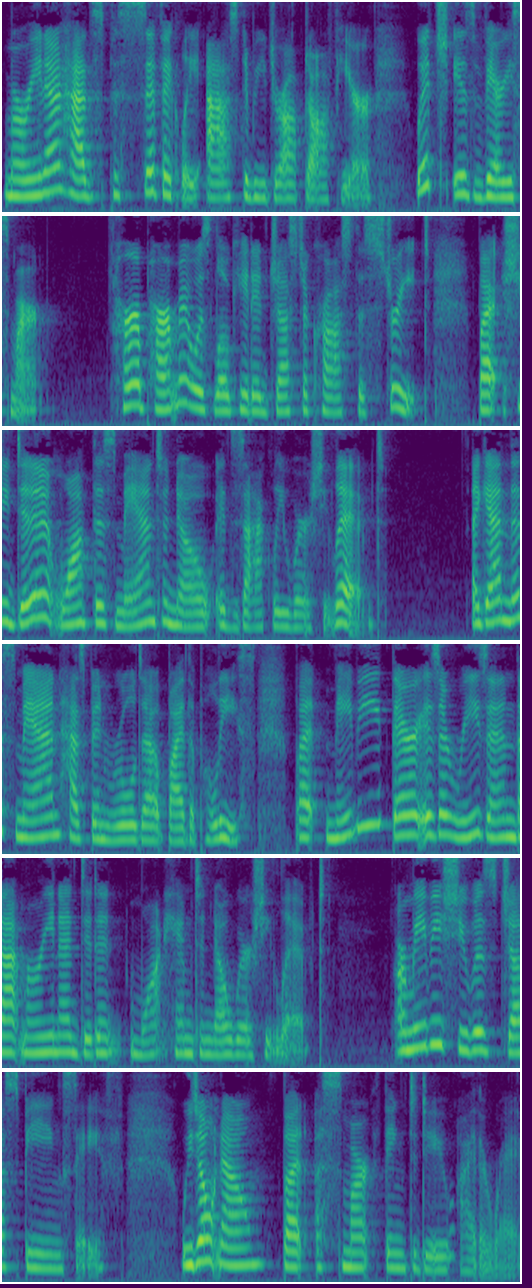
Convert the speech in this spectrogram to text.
Marina had specifically asked to be dropped off here, which is very smart. Her apartment was located just across the street, but she didn't want this man to know exactly where she lived. Again, this man has been ruled out by the police, but maybe there is a reason that Marina didn't want him to know where she lived. Or maybe she was just being safe. We don't know, but a smart thing to do either way.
